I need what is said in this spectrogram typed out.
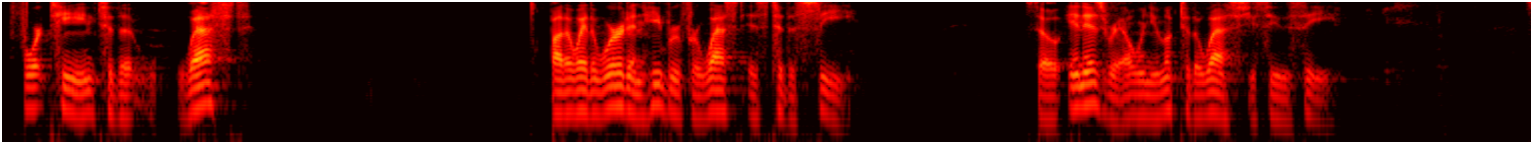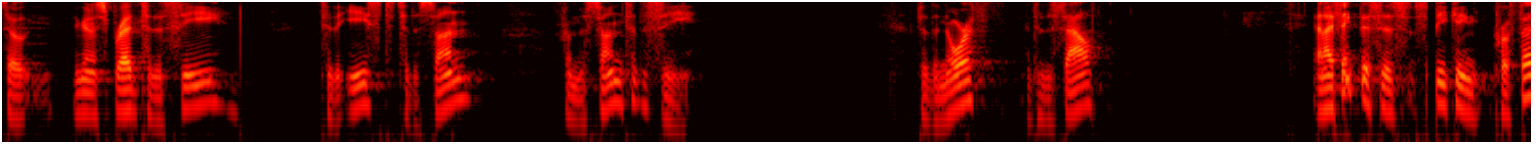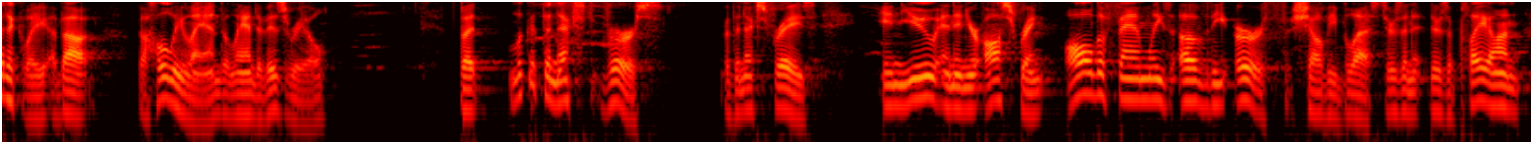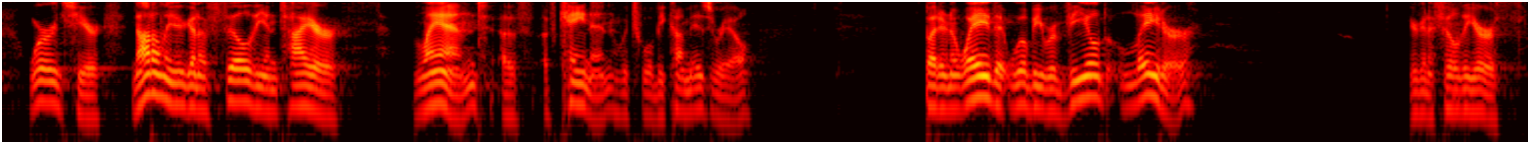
14, to the west. By the way, the word in Hebrew for west is to the sea. So in Israel, when you look to the west, you see the sea. So you're going to spread to the sea, to the east, to the sun, from the sun to the sea, to the north and to the south. And I think this is speaking prophetically about the Holy Land, the land of Israel. But look at the next verse, or the next phrase in you and in your offspring, all the families of the earth shall be blessed. There's, an, there's a play on words here. Not only are you going to fill the entire land of, of Canaan, which will become Israel, but in a way that will be revealed later, you're going to fill the earth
